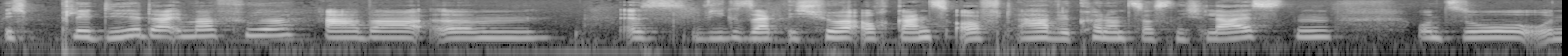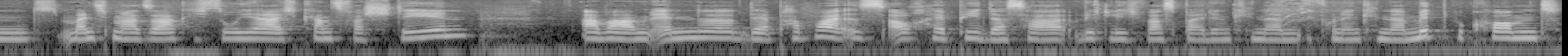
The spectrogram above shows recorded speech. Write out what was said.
Ich plädiere da immer für, aber ähm, es, wie gesagt, ich höre auch ganz oft, ah, wir können uns das nicht leisten und so. Und manchmal sage ich so, ja, ich kann es verstehen. Aber am Ende, der Papa ist auch happy, dass er wirklich was bei den Kindern, von den Kindern mitbekommt.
